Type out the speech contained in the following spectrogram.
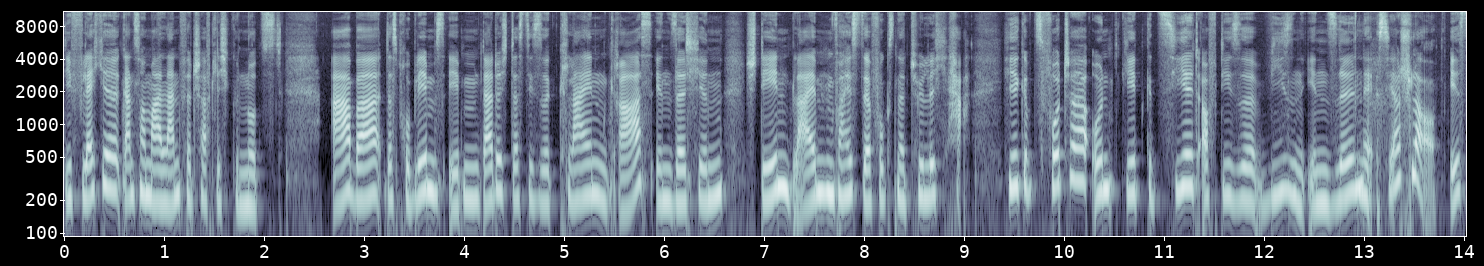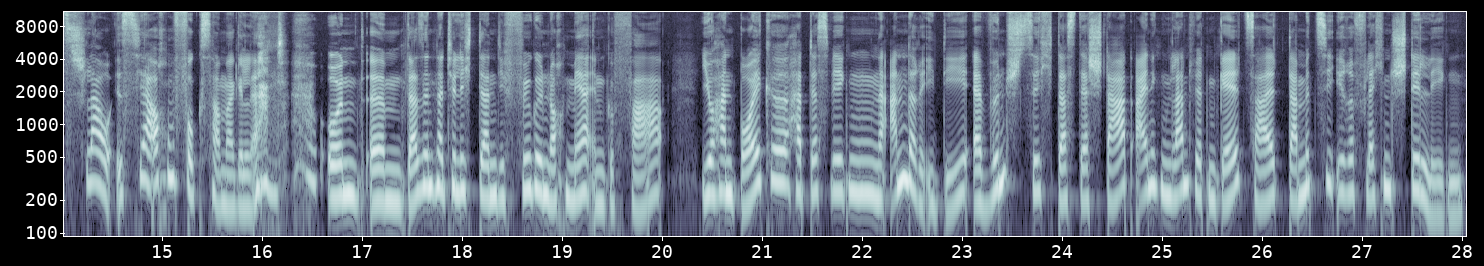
die Fläche ganz normal landwirtschaftlich genutzt. Aber das Problem ist eben, dadurch, dass diese kleinen Grasinselchen stehen bleiben, weiß der Fuchs natürlich, ha, hier gibt's Futter und geht gezielt auf diese Wieseninseln. Der ist ja schlau. Ist schlau, ist ja auch ein Fuchshammer gelernt. Und ähm, da sind natürlich dann die Vögel noch mehr in Gefahr. Johann Beuke hat deswegen eine andere Idee. Er wünscht sich, dass der Staat einigen Landwirten Geld zahlt, damit sie ihre Flächen stilllegen.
